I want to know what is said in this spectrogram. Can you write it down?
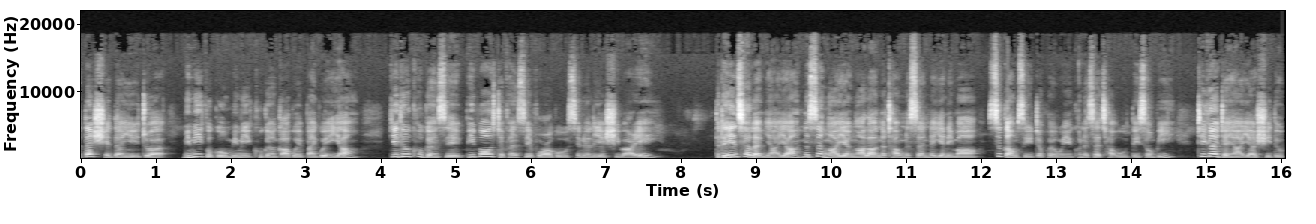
အသက်ရှင်တန်ရေးအတွက်မိမိကိုယ်ကိုမိမိခုခံကာကွယ်ပိုင်ခွင့်အရာပြည်သူခုခံစစ် People's Defensive War ကိုဆင်နွှဲလျက်ရှိပါတယ်။ တည်င်းအချက်လက်များအရ25ရက်5လ2022ရက်နေ့မှာစစ်ကောင်စီတပ်ဖွဲ့ဝင်86ဦးသေဆုံးပြီးထိခိုက်ဒဏ်ရာရရှိသူ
